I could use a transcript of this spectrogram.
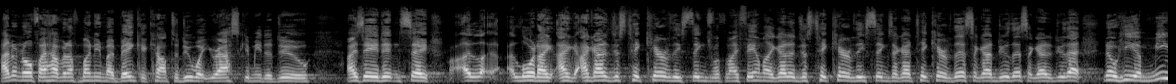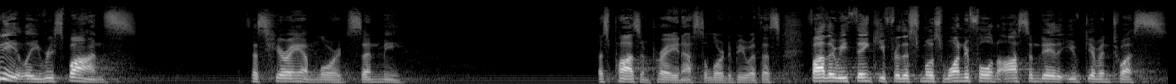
I don't know if I have enough money in my bank account to do what you're asking me to do. Isaiah didn't say, Lord, I, I, I got to just take care of these things with my family. I got to just take care of these things. I got to take care of this. I got to do this. I got to do that. No, he immediately responds and says, Here I am, Lord, send me. Let's pause and pray and ask the Lord to be with us. Father, we thank you for this most wonderful and awesome day that you've given to us.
